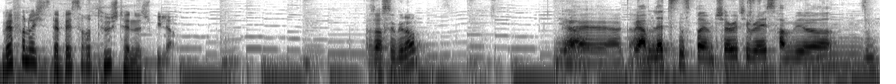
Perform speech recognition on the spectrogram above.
Wer von euch ist der bessere Tischtennisspieler? was hast du genommen? Ja. ja, Wir haben letztens beim Charity Race haben wir so ein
